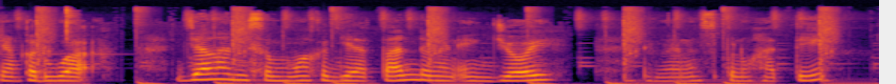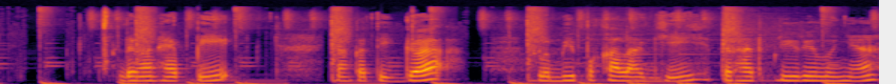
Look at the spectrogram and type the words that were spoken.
Yang kedua jalani semua kegiatan dengan enjoy dengan sepenuh hati dengan happy. Yang ketiga lebih peka lagi terhadap diri lu nya.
